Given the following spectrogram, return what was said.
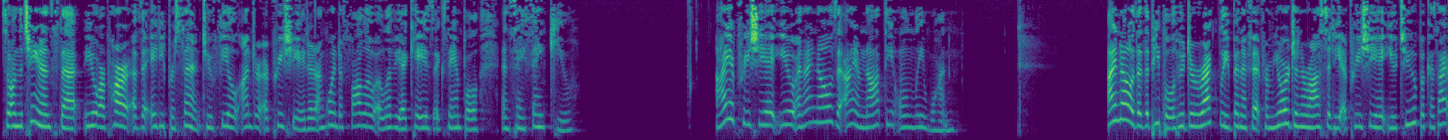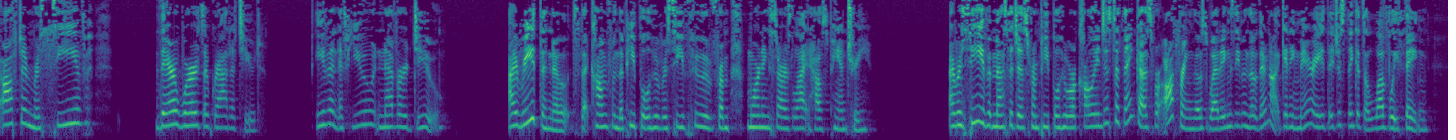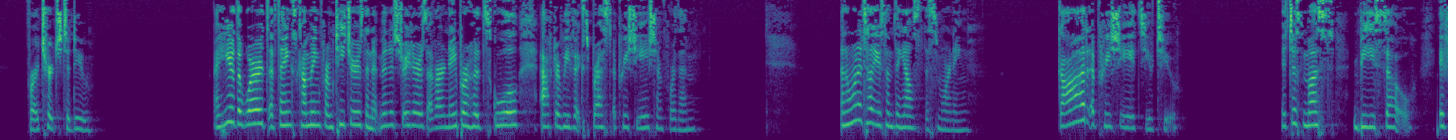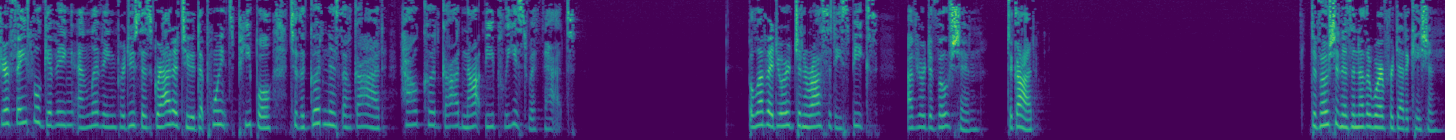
So on the chance that you are part of the 80% who feel underappreciated, I'm going to follow Olivia Kay's example and say thank you. I appreciate you and I know that I am not the only one. I know that the people who directly benefit from your generosity appreciate you too because I often receive their words of gratitude even if you never do. I read the notes that come from the people who receive food from Morningstar's Lighthouse Pantry. I receive messages from people who are calling just to thank us for offering those weddings, even though they're not getting married. They just think it's a lovely thing for a church to do. I hear the words of thanks coming from teachers and administrators of our neighborhood school after we've expressed appreciation for them. Want to tell you something else this morning. God appreciates you too. It just must be so. If your faithful giving and living produces gratitude that points people to the goodness of God, how could God not be pleased with that? Beloved, your generosity speaks of your devotion to God. Devotion is another word for dedication.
